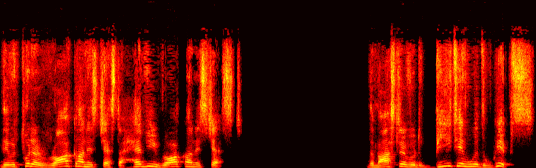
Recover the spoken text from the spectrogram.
they would put a rock on his chest, a heavy rock on his chest. The master would beat him with whips,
